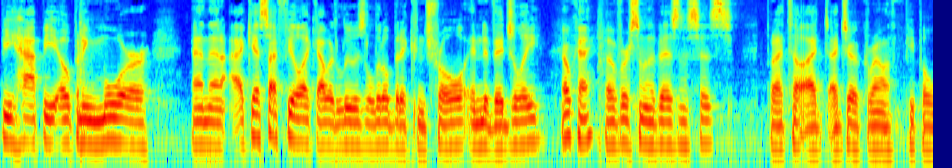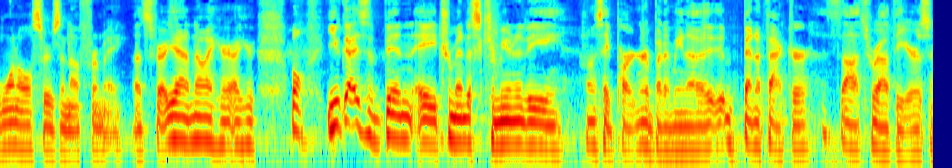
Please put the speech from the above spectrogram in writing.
be happy opening more. And then I guess I feel like I would lose a little bit of control individually. Okay. Over some of the businesses. But I tell I, I, joke around with people. One ulcer is enough for me. That's fair. Yeah, no, I hear. I hear. Well, you guys have been a tremendous community. I don't say partner, but I mean a benefactor uh, throughout the years.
